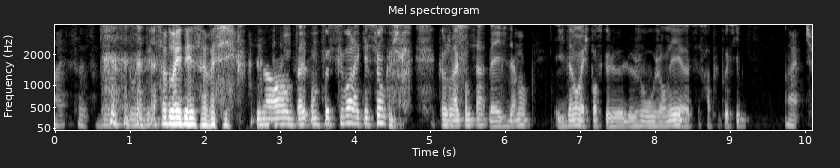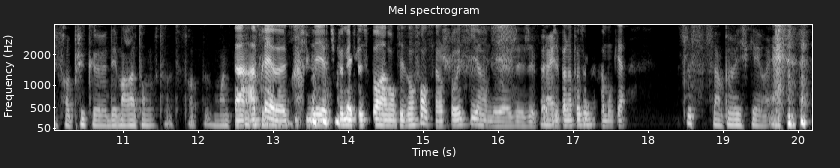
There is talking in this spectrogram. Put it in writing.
Ouais, ça, ça, doit, aider, ça, doit, aider, ça aussi. C'est marrant, on me pose souvent la question quand je, quand je raconte ça. Mais évidemment, évidemment, et je pense que le, jour où j'en ai, euh, ce sera plus possible. Ouais, tu feras plus que des marathons. Bah, après, euh, si tu, mets, tu peux mettre le sport avant tes enfants, c'est un choix aussi, hein, mais euh, j'ai pas, pas l'impression que ce sera mon cas. C'est un peu risqué, ouais.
